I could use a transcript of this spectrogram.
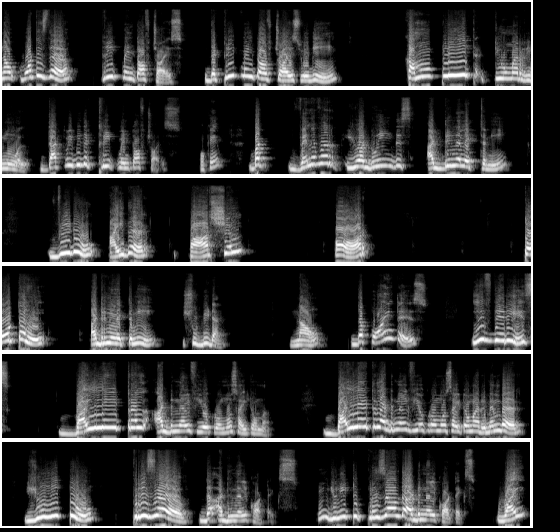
Now, what is the treatment of choice? The treatment of choice will be complete tumor removal. That will be the treatment of choice. Okay. But whenever you are doing this adrenalectomy, we do either partial or total adrenalectomy should be done. Now, the point is, if there is bilateral adrenal pheochromocytoma, bilateral adrenal pheochromocytoma, remember, you need to preserve the adrenal cortex. Hmm, you need to preserve the adrenal cortex. Why?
